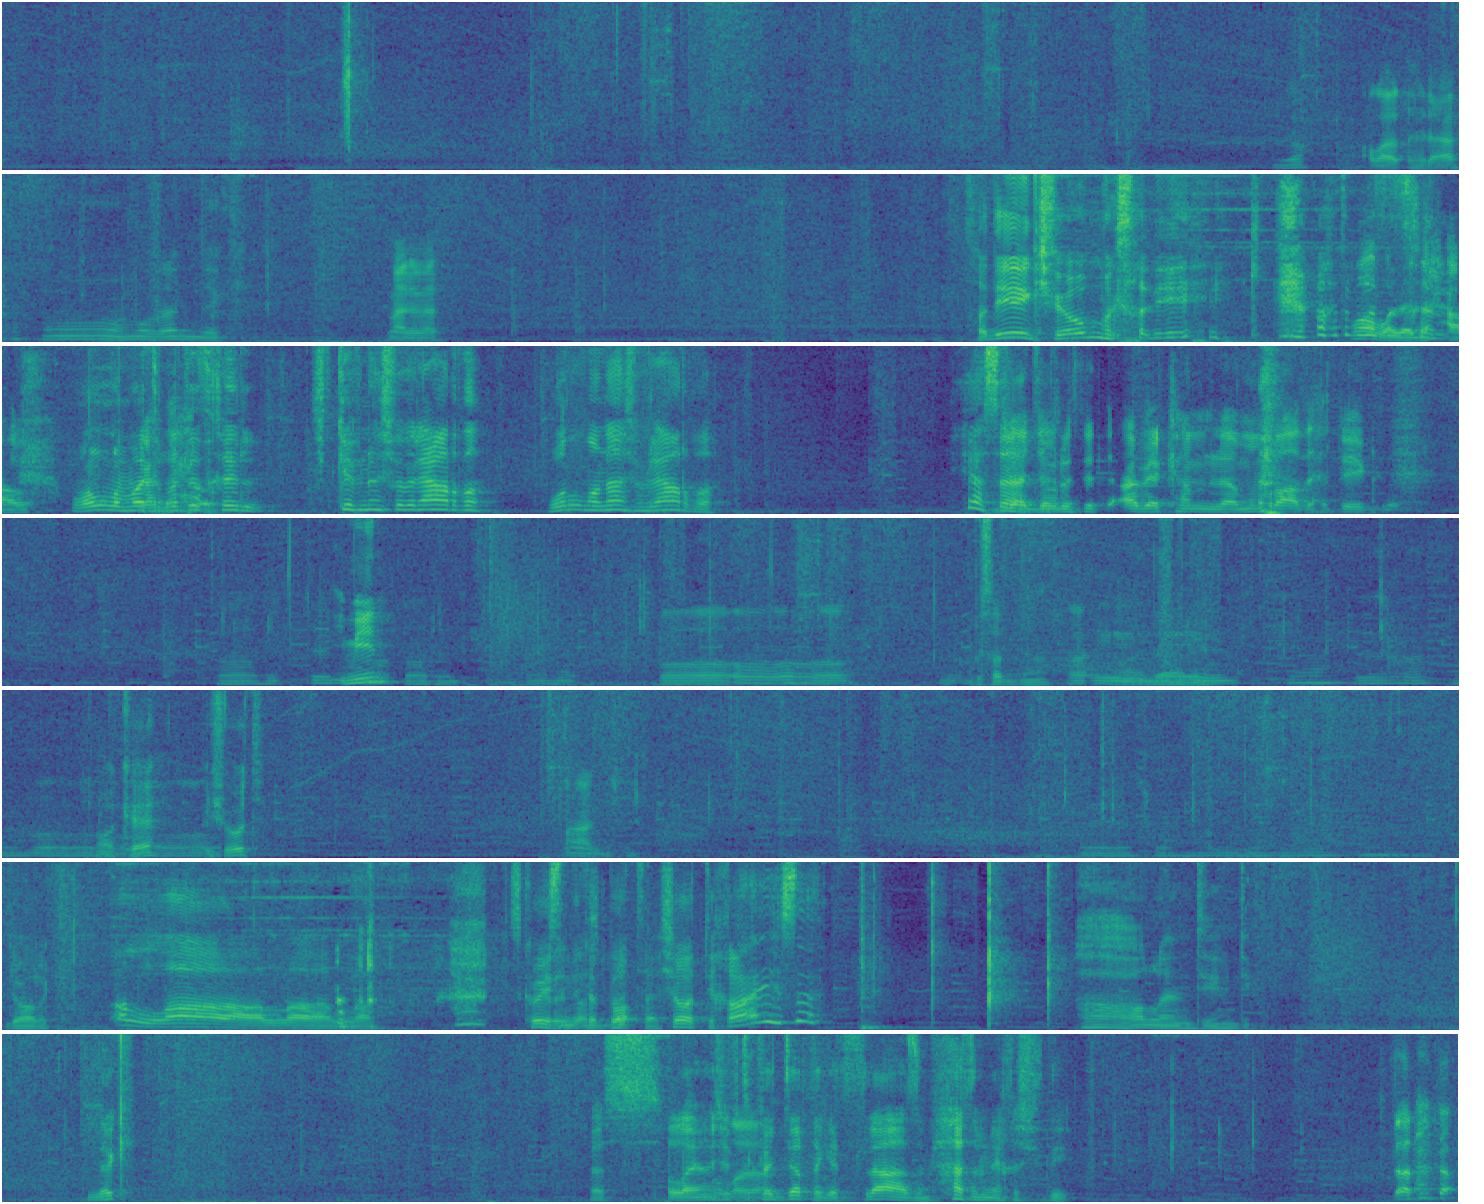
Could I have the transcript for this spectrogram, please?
الله يعطيه العافية. أوه مو عندك ما عليه ما صديق شو أمك صديق. ما تبغى تدخل. والله ما تبغى. تدخل. شوف كيف ناشفة بالعارضة. والله ناشفة بالعارضة. يا جاء ساتر. جولة ست أبي أكمله مو براضي حتى يكذب. يمين؟ بيصدق ما داري. okay بيشوت ما عندي شيء. جولك. الله الله الله. بس كويس إني. ثبتها. شوتي خايسة. آه والله يمدي يمدي لك. بس. والله يوم والله شفتك لا. فجرتها قلت لازم لازم إني أخش ذي. لا لا.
